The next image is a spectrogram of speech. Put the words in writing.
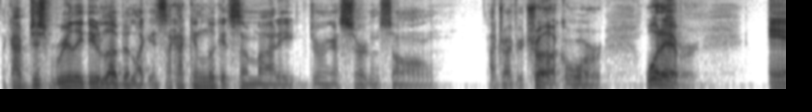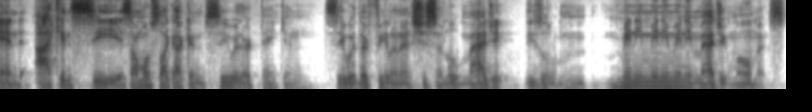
like I just really do love to like. It's like I can look at somebody during a certain song. I drive your truck or whatever and I can see. It's almost like I can see what they're thinking, see what they're feeling. And it's just a little magic. These little many, many, mini magic moments,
